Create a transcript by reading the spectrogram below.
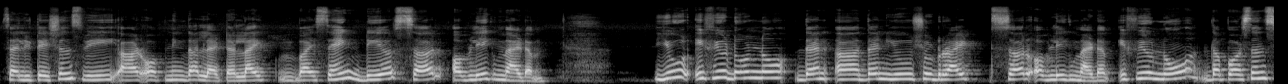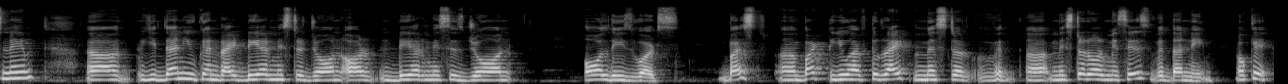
salutations we are opening the letter. Like by saying dear sir oblique madam you if you don't know then uh, then you should write sir oblique madam. If you know the person's name uh, then you can write dear mr john or dear mrs john all these words. But uh, but you have to write mr with uh, mr or mrs with the name okay?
